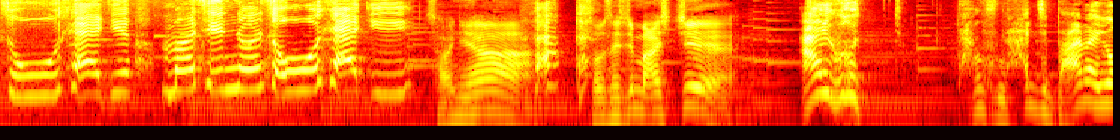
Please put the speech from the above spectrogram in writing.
소세지 맛있는 소세지 선이야, 소세지 맛있지? 아이고 당신 하지 말아요.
